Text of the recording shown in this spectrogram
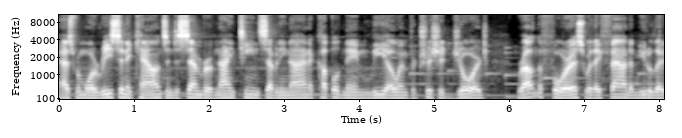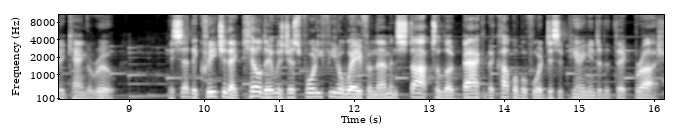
As for more recent accounts, in December of 1979, a couple named Leo and Patricia George were out in the forest where they found a mutilated kangaroo. They said the creature that killed it was just 40 feet away from them and stopped to look back at the couple before disappearing into the thick brush.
